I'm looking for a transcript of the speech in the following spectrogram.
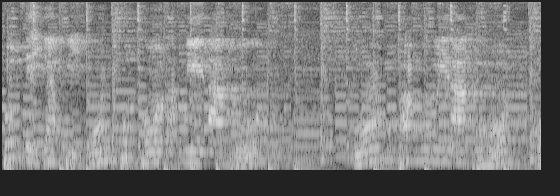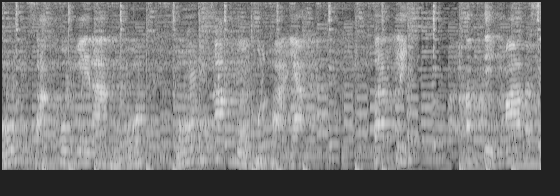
ทุติยปิโอมพุทโธทเมนาโถโอมธรรมเมนาโถโอมสังโฆเมนาโถโอมนะโมพุทธายะตันติตันติมารเส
